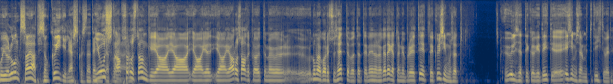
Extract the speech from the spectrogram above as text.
kui ju lund sajab, siis on kõigil järsku seda tehnikat just, absoluutselt ongi ja, ja, ja, ja, ja, ja arusaadav ka ütleme lumekoristusettevõtetel, neil on ka tegelikult on ju prioriteetide küsimus, et üldiselt ikkagi tihti, esimesel, mitte tihti, vaid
